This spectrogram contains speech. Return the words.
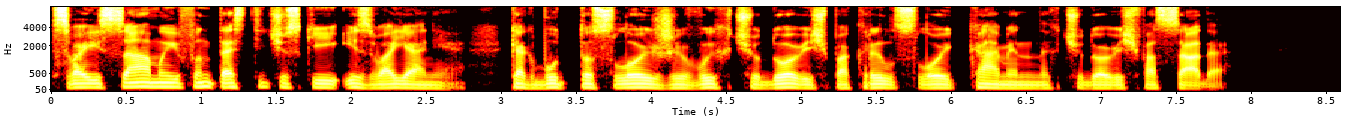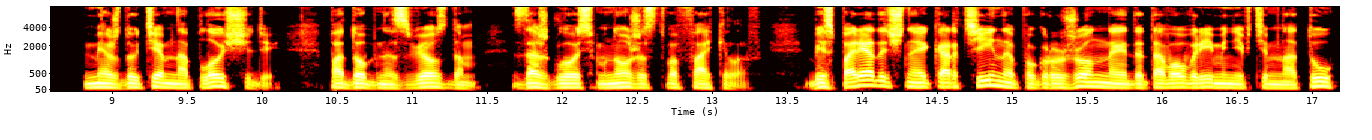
свои самые фантастические изваяния, как будто слой живых чудовищ покрыл слой каменных чудовищ фасада. Между тем на площади, подобно звездам, зажглось множество факелов. Беспорядочная картина, погруженная до того времени в темноту,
